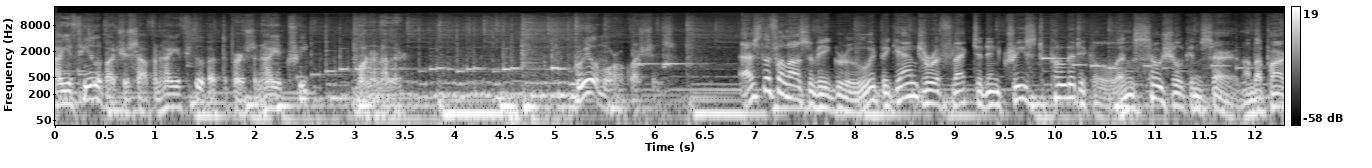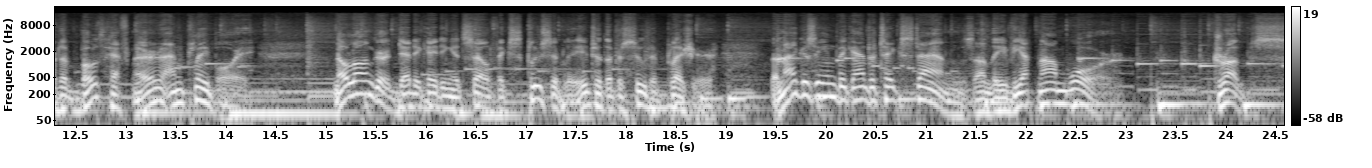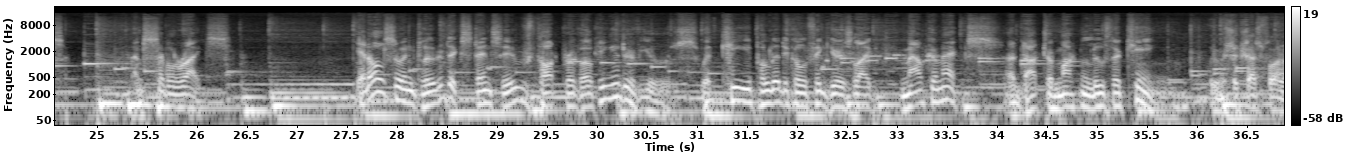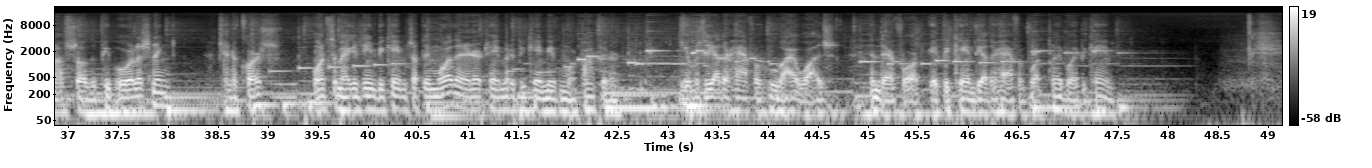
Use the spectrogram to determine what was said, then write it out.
how you feel about yourself and how you feel about the person, how you treat one another. Real moral questions. As the philosophy grew, it began to reflect an increased political and social concern on the part of both Hefner and Playboy. No longer dedicating itself exclusively to the pursuit of pleasure, the magazine began to take stands on the Vietnam War, drugs, and civil rights. It also included extensive, thought-provoking interviews with key political figures like Malcolm X and Dr. Martin Luther King. We were successful enough so that people were listening. And of course, once the magazine became something more than entertainment, it became even more popular. It was the other half of who I was, and therefore it became the other half of what Playboy became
